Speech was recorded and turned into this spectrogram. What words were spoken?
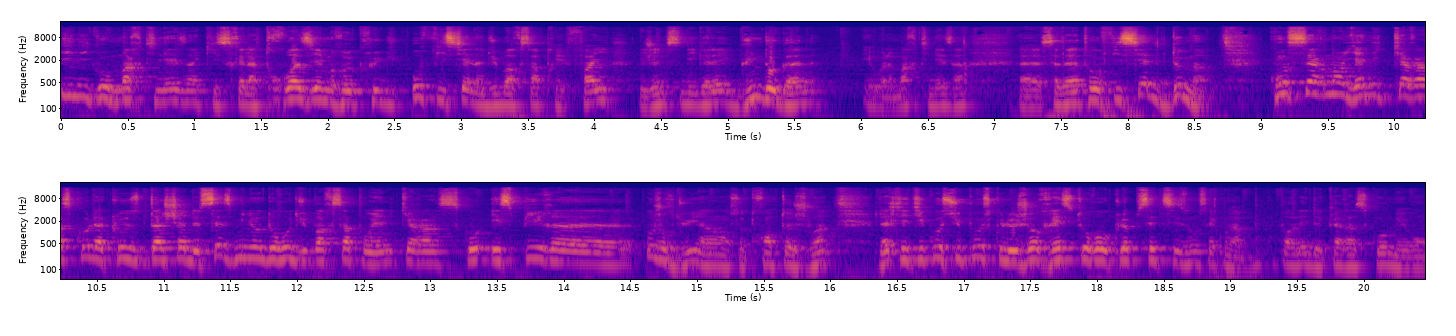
Inigo Martinez, qui serait la troisième recrue officielle du Barça après Faye, le jeune Sénégalais Gundogan et voilà Martinez. Hein. Euh, ça doit être officiel demain. Concernant Yannick Carrasco, la clause d'achat de 16 millions d'euros du Barça pour Yannick Carrasco expire euh, aujourd'hui, hein, en ce 30 juin. L'Atlético suppose que le joueur restera au club cette saison. C'est qu'on a beaucoup parlé de Carrasco, mais bon,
